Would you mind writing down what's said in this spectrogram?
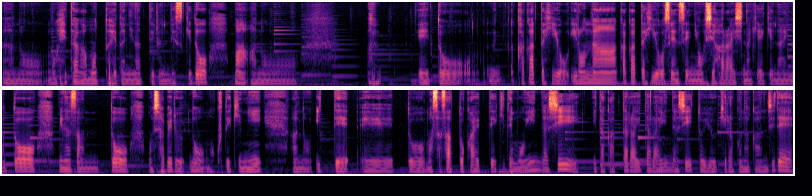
あのもう下手がもっと下手になってるんですけどまああのえーと、かかった費用いろんなかかった費用を先生にお支払いしなきゃいけないのと皆さんともう喋るのを目的にあの行って、えーとまあ、ささっと帰ってきてもいいんだし痛かったらいたらいいんだしという気楽な感じで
